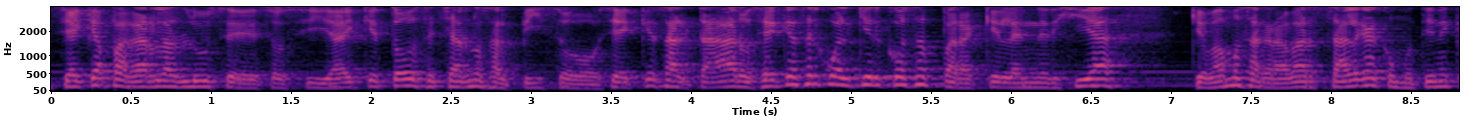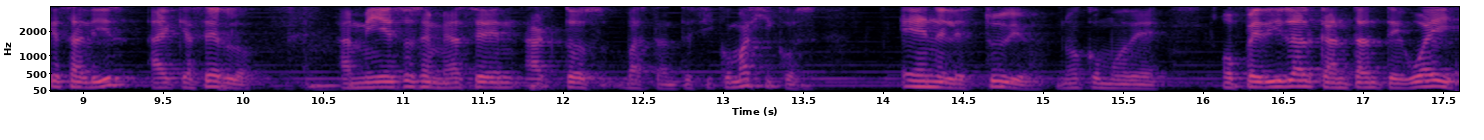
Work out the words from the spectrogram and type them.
si hay que apagar las luces, o si hay que todos echarnos al piso, o si hay que saltar, o si hay que hacer cualquier cosa para que la energía que vamos a grabar salga como tiene que salir, hay que hacerlo. A mí eso se me hacen actos bastante psicomágicos en el estudio, ¿no? Como de, o pedirle al cantante, güey,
